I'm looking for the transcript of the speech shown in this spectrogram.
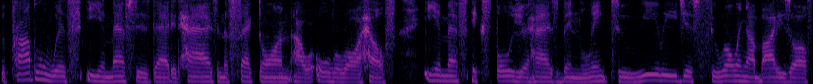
The problem with EMFs is that it has an effect on our overall health. EMF exposure has been linked to really just throwing our bodies off,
